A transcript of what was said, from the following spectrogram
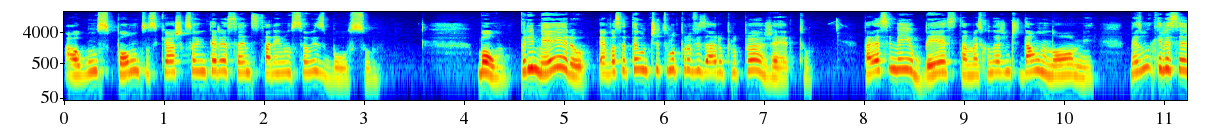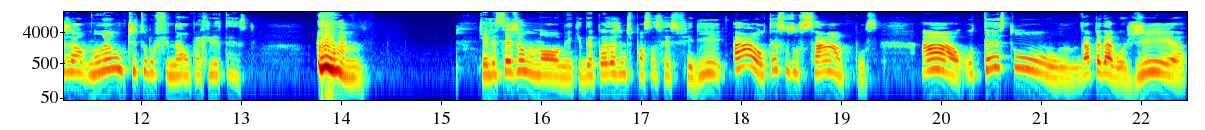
alguns pontos que eu acho que são interessantes estarem no seu esboço. Bom, primeiro é você ter um título provisório para o projeto. Parece meio besta, mas quando a gente dá um nome, mesmo que ele seja, não é um título final para aquele texto, que ele seja um nome que depois a gente possa se referir, ah, o texto dos sapos, ah, o texto da pedagogia,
